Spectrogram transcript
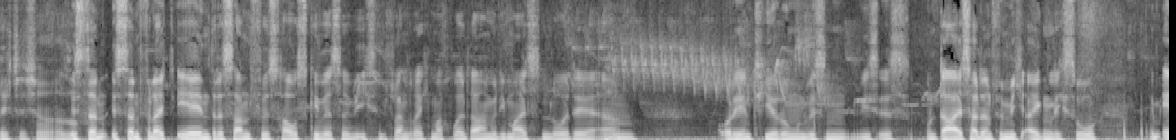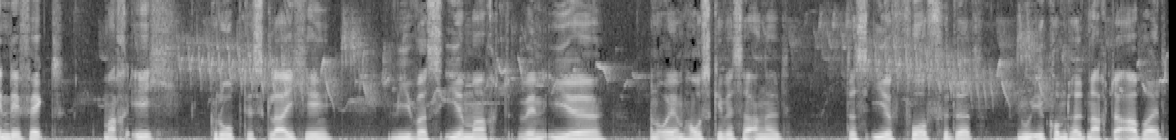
Richtig, ja. Also Ist dann, ist dann vielleicht eher interessant fürs Hausgewässer, wie ich es in Frankreich mache, weil da haben wir die meisten Leute ähm, Orientierung und wissen, wie es ist. Und da ist halt dann für mich eigentlich so, im Endeffekt mache ich grob das Gleiche, wie was ihr macht, wenn ihr an eurem Hausgewässer angelt, dass ihr vorfüttert, nur ihr kommt halt nach der Arbeit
